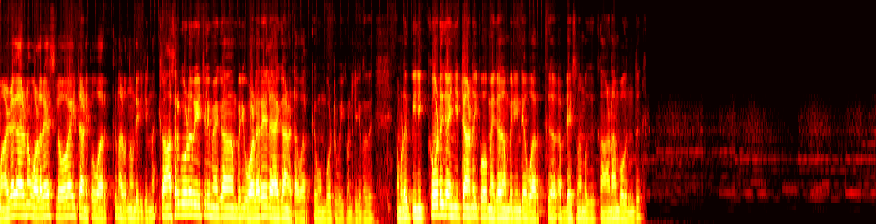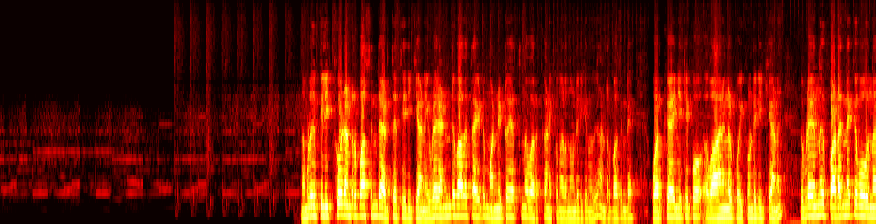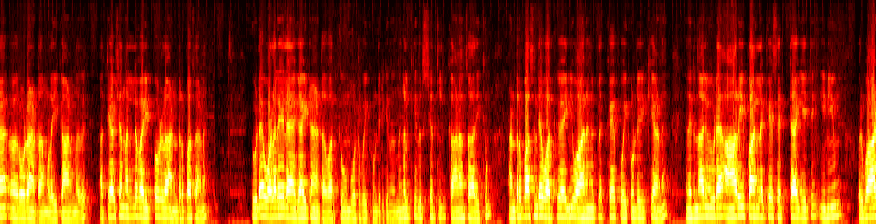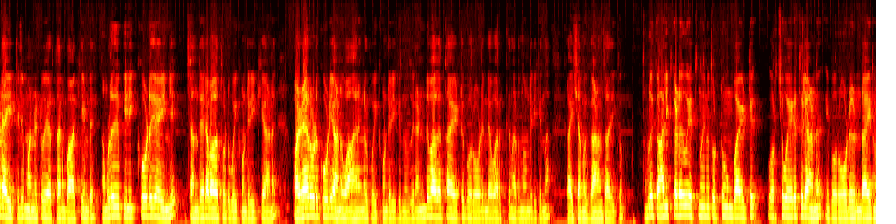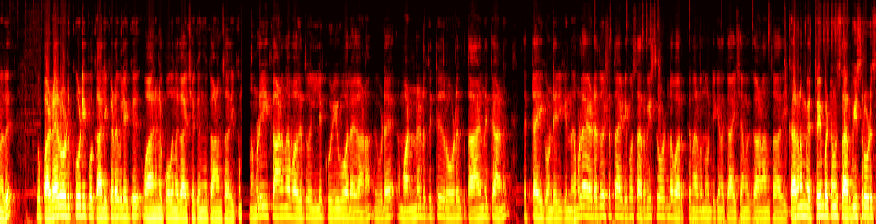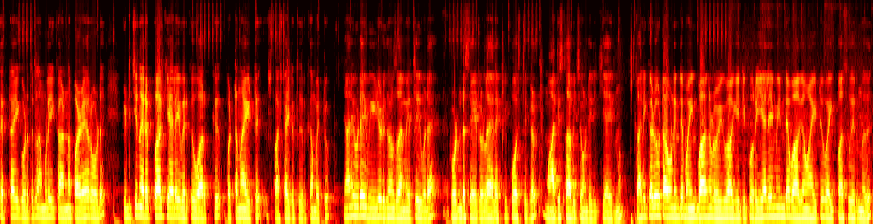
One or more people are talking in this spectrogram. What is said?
മഴ കാരണം വളരെ സ്ലോ ആയിട്ടാണ് ഇപ്പോൾ വർക്ക് നടന്നുകൊണ്ടിരിക്കുന്നത്. കാസർഗോഡ് റീച്ചിൽ മെഗാ കമ്പനി വളരെ ലാഗാണ് കേട്ടോ വർക്ക് മുമ്പോട്ട് പോയിക്കൊണ്ടിരിക്കുന്നത്. നമ്മൾ പിലിക്കോട് കഴിഞ്ഞിട്ടാണ് ഇപ്പോൾ മെഗാ കമ്പനീന്റെ വർക്ക് അപ്ഡേഷൻ നമുക്ക് കാണാൻ പോകുന്നത്. നമ്മൾ പിലിക്കോട് അണ്ടർപാസിന്റെ അടുത്തെത്തിയിരിക്കുകയാണ്. ഇവിടെ രണ്ട് ഭാഗത്തായിട്ട് മണ്ണിട്ട് ഉയർത്തുന്ന വർക്കാണ് ഇപ്പോൾ നടന്നുകൊണ്ടിരിക്കുന്നത്. അണ്ടർപാസിന്റെ വർക്ക് കഴിഞ്ഞിട്ട് ഇപ്പോൾ വാഹനങ്ങൾ പോയിക്കൊണ്ടിരിക്കുകയാണ്. ഇവിടെ നിന്ന് പടന്നക്ക് പോകുന്ന റോഡാണ് കേട്ടോ നമ്മൾ ഈ കാണുന്നത്. അത്യാവശ്യം നല്ല വലിപ്പമുള്ള അണ്ടർപാസ് ആണ്. ഇവിടെ വളരെ ലാഗായിട്ടാണ് കേട്ടോ വർക്ക് മുമ്പോട്ട് പോയിക്കൊണ്ടിരിക്കുന്നത്. നിങ്ങൾക്ക് ഈ ദൃശ്യത്തിൽ കാണാൻ സാധിക്കും. അണ്ടർപാസിന്റെ വർക്ക് കഴിഞ്ഞ് വാഹനങ്ങളിലൊക്കെ പോയിക്കൊണ്ടിരിക്കുകയാണ്. എന്നിരുന്നാലും ഇവിടെ ആറി പാനലൊക്കെ സെറ്റാക്കിയിട്ട് ഇനിയും ഒരുപാട് ഐറ്റിൽ മണ്ണിട്ട് ഉയർത്താൻ ബാക്കിയുണ്ട്. നമ്മൾ പിലിക്കോട് കഴിഞ്ഞ് ചന്തേര ഭാഗത്തോട്ട് പോയിക്കൊണ്ടിരിക്കുകയാണ്. പഴയ റോഡ് കൂടിയാണ് വാഹനങ്ങൾ പോയിക്കൊണ്ടിരിക്കുന്നത്. രണ്ട് ഭാഗത്തായിട്ട് റോഡിന്റെ വർക്ക് നടന്നുകൊണ്ടിരിക്കുന്ന കാഴ്ച നമുക്ക് കാണാൻ സാധിക്കും. നമ്മൾ കാലിക്കടവ് എത്തുന്നതിന് തൊട്ട് മുമ്പായിട്ട് കുറച്ച് ഉയരത്തിലാണ് ഇപ്പോൾ റോഡ് ഉണ്ടായിരുന്നത്. ഇപ്പോൾ പഴയ റോഡ് കൂടി ഇപ്പോൾ കാലിക്കടവിലേക്ക് വാഹനങ്ങൾ പോകുന്ന കാഴ്ചയൊക്കെ നിങ്ങൾക്ക് കാണാൻ സാധിക്കും. നമ്മൾ ഈ കാണുന്ന ഭാഗത്ത് വലിയ കുഴി പോലെ കാണാം. ഇവിടെ മണ്ണെടുത്തിട്ട് റോഡ് താഴ്ന്നിട്ടാണ് സെറ്റായിക്കൊണ്ടിരിക്കുന്നത്. നമ്മളെ ഇടതുവശത്തായിട്ട് ഇപ്പോൾ സർവീസ് റോഡിന്റെ വർക്ക് നടന്നുകൊണ്ടിരിക്കുന്ന കാഴ്ച നമുക്ക് കാണാൻ സാധിക്കും. കാരണം എത്രയും പെട്ടെന്ന് സർവീസ് റോഡ് സെറ്റായി കൊടുത്തിട്ട് നമ്മൾ ഈ കാണുന്ന പഴയ റോഡ് ഇടിച്ച് നിരപ്പാക്കിയാലേ ഇവർക്ക് വർക്ക് പെട്ടെന്നായിട്ട് ഫാസ്റ്റായിട്ട് തീർക്കാൻ പറ്റൂ. ഞാനിവിടെ വീഡിയോ എടുക്കുന്ന സമയത്ത് ഇവിടെ റോഡിന്റെ സൈഡിലുള്ള ഇലക്ട്രിക് പോസ്റ്റുകൾ മാറ്റി സ്ഥാപിച്ചുകൊണ്ടിരിക്കുകയായിരുന്നു. കാലിക്കടവ് ടൗണിന്റെ മെയിൻ ഭാഗങ്ങൾ ഒഴിവാക്കിയിട്ട് ഇപ്പോൾ റിയാലേമിന്റെ ഭാഗമായിട്ട് ബൈപ്പാസ് വരുന്നത്.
